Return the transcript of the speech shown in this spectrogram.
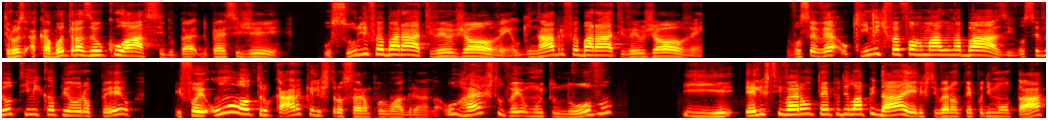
Trouxe, acabou de trazer o Kouassi do, do PSG. O Sully foi barato e veio jovem. O Gnabry foi barato e veio jovem. Você vê, o Kimmich foi formado na base. Você vê o time campeão europeu e foi um ou outro cara que eles trouxeram por uma grana. O resto veio muito novo e eles tiveram tempo de lapidar, eles tiveram tempo de montar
